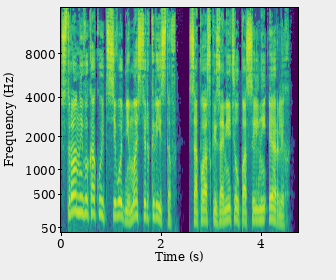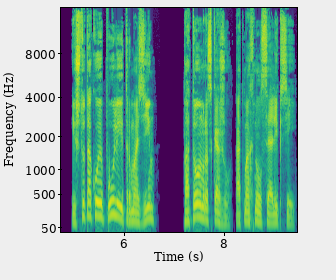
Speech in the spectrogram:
Странный вы какой-то сегодня, мастер Кристоф, с опаской заметил посыльный Эрлих. И что такое пули и тормозим? Потом расскажу, отмахнулся Алексей.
